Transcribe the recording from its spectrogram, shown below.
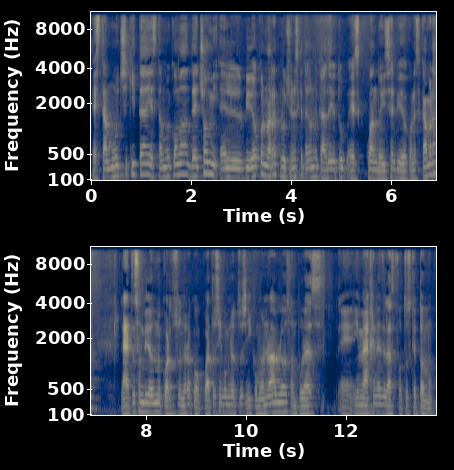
Está muy chiquita y está muy cómoda. De hecho, el video con más reproducciones que tengo en mi canal de YouTube es cuando hice el video con esa cámara. La neta son videos muy cortos, son de como 4 o 5 minutos. Y como no hablo, son puras eh, imágenes de las fotos que tomo.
